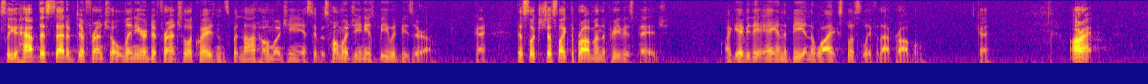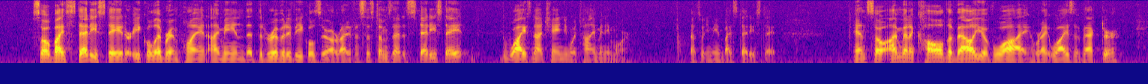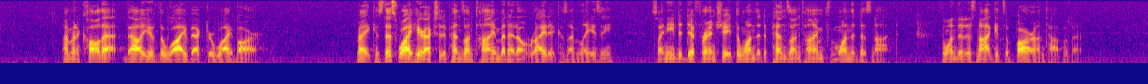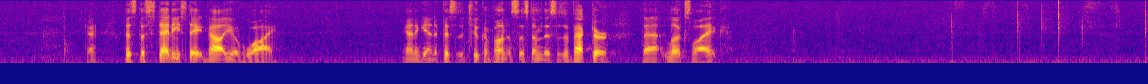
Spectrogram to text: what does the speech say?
So you have this set of differential, linear differential equations, but not homogeneous. If it was homogeneous, b would be 0. Okay? This looks just like the problem on the previous page. I gave you the a and the b and the y explicitly for that problem. Okay? All right. So by steady state or equilibrium point, I mean that the derivative equals 0, right? If a system's at a steady state, y is not changing with time anymore. That's what you mean by steady state. And so I'm going to call the value of y, right? y is a vector. I'm going to call that value of the y vector y bar, right? Because this y here actually depends on time, but I don't write it because I'm lazy. So I need to differentiate the one that depends on time from one that does not. The one that does not gets a bar on top of it. This is the steady state value of y. And again, if this is a two-component system, this is a vector that looks like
